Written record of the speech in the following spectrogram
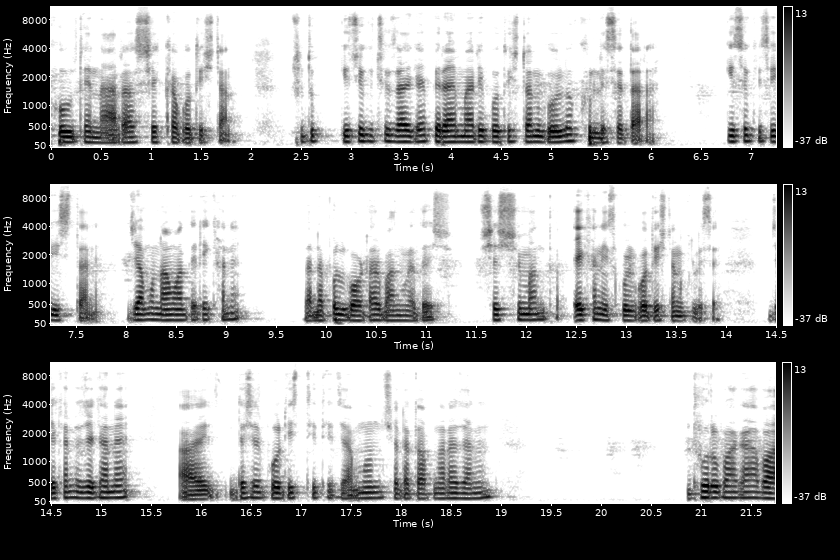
খুলতে নারাজ শিক্ষা প্রতিষ্ঠান। শুধু কিছু কিছু জায়গায় প্রাইমারি প্রতিষ্ঠানগুলো খুলেছে তারা। কিছু কিছু স্থানে, যেমন আমাদের এখানে বেনাপোল বর্ডার বাংলাদেশ, শেষ সীমান্ত, এখানে স্কুল প্রতিষ্ঠান খুলেছে। যেখানে যেখানে দেশের পরিস্থিতি যেমন, সেটা তো আপনারা জানেন। ধুরভাগা বা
